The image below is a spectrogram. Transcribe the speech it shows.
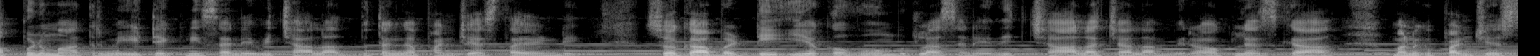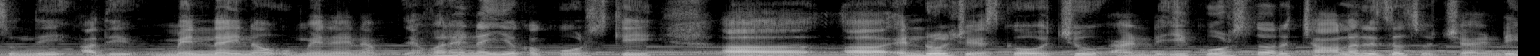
అప్పుడు మాత్రమే ఈ టెక్నిక్స్ అనేవి చాలా అద్భుతంగా పనిచేస్తాయండి. సో కాబట్టి ఈ యొక్క ఓంబు క్లాస్ అనేది చాలా చాలా మిరాకులస్గా మనకు పనిచేస్తుంది. అది మెన్ అయినా ఉమెన్ అయినా ఎవరైనా ఈ యొక్క కోర్స్కి ఎన్రోల్ చేసుకోవచ్చు. అండ్ ఈ కోర్స్ ద్వారా చాలా రిజల్ట్స్ వచ్చాయండి.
